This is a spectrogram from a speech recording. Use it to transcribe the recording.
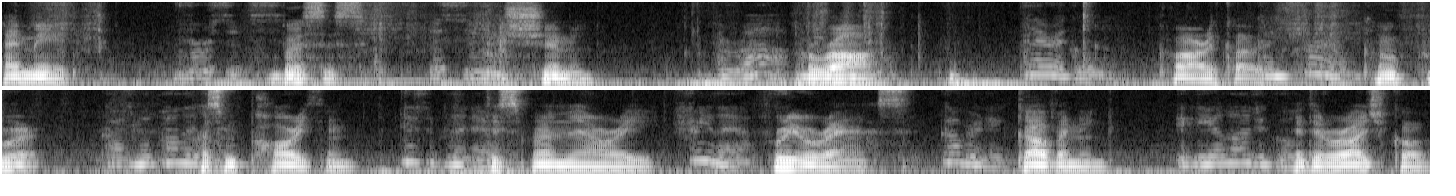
amid, versus, assuming, hurrah, clerical, confirm, cosmopolitan, disciplinary, freelance, governing, governing, ideological, ideological,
